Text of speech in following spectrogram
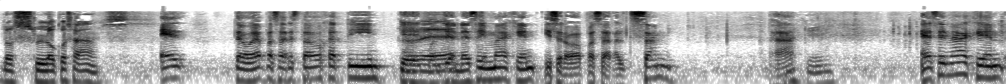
Los locos Adams. Eh, te voy a pasar esta hoja a ti que A contiene esa imagen y se la voy a pasar al Sammy. ¿Ah? Esa imagen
